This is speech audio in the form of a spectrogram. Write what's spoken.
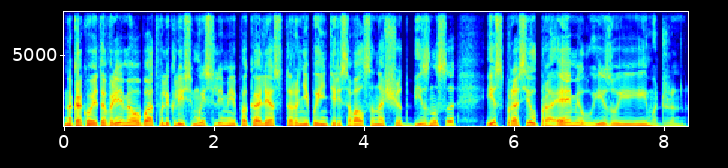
На какое-то время оба отвлеклись мыслями, пока Лестер не поинтересовался насчет бизнеса и спросил про Эми, Луизу и Имаджин.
